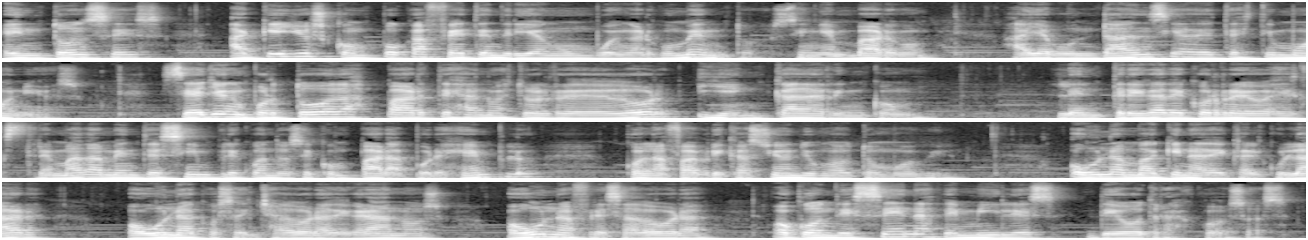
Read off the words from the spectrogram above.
entonces aquellos con poca fe tendrían un buen argumento. Sin embargo, hay abundancia de testimonios. Se hallan por todas partes a nuestro alrededor y en cada rincón. La entrega de correo es extremadamente simple cuando se compara, por ejemplo, con la fabricación de un automóvil o una máquina de calcular, o una cosechadora de granos, o una fresadora, o con decenas de miles de otras cosas.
